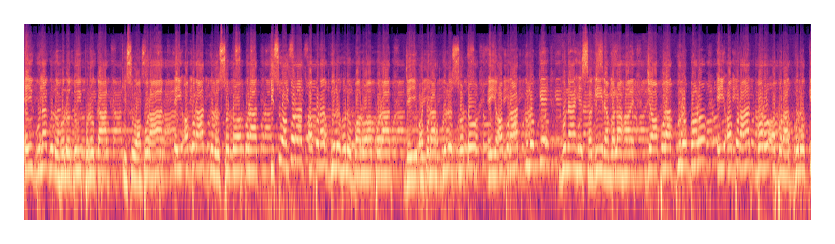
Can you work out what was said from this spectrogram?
এই গুণাগুলো হলো দুই প্রকার। কিছু অপরাধ, এই অপরাধগুলো ছোট অপরাধ। কিছু অপরাধ, অপরাধগুলো হলো বড় অপরাধ। যেই অপরাধগুলো ছোট, এই অপরাধগুলোকে গুনাহে সগীরা বলা হয়। যে অপরাধগুলো বড়, এই অপরাধ বড় অপরাধগুলোকে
